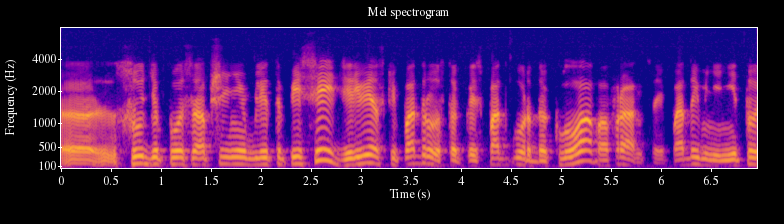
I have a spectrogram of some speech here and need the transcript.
Э, судя по сообщениям летописей, деревенский подросток из-под города Клуа во Франции под имени не то,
